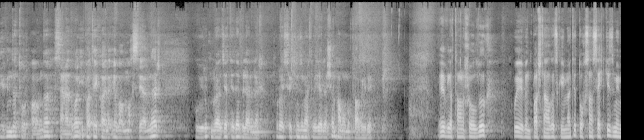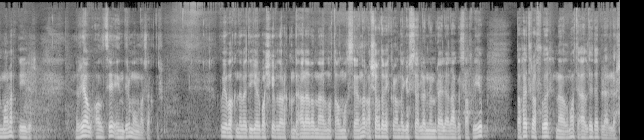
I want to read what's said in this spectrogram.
Evin də torpağında sənədi var. İpoteka ilə ev almaq istəyənlər buyurub müraciət edə bilərlər. Burası 8-ci mərtəbə yerləşən hamam otağı idi. Evlə tanış olduq. Bu evin başlanğıc qiyməti 98 min manat deyilir. Real alıcıya endirim olunacaqdır. Bu ev haqqında və digər başqa evlər haqqında əlavə məlumat almaq istəyənlər aşağıda və ekranda göstərilən nömrə ilə əlaqə saxlayıb daha ətraflı məlumat əldə edə bilərlər.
